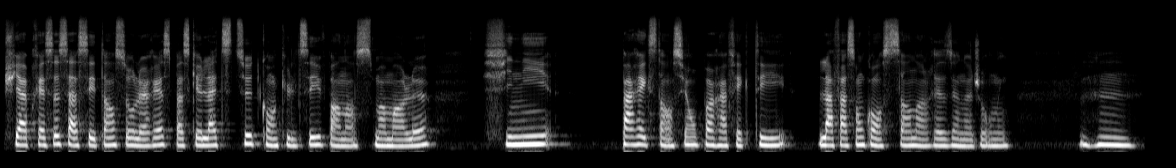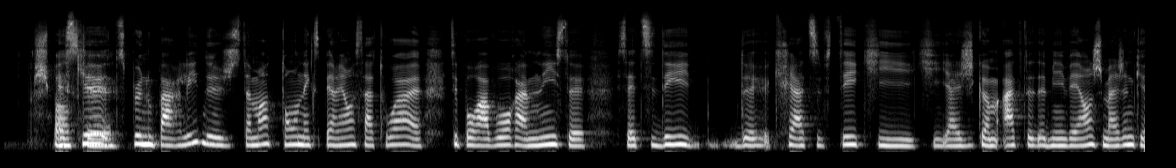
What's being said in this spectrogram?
puis après ça, ça s'étend sur le reste parce que l'attitude qu'on cultive pendant ce moment-là finit par extension par affecter la façon qu'on se sent dans le reste de notre journée. Mm-hmm. Est-ce que, tu peux nous parler de justement ton expérience à toi, euh, pour avoir amené ce, cette idée de créativité qui, qui agit comme acte de bienveillance? J'imagine que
